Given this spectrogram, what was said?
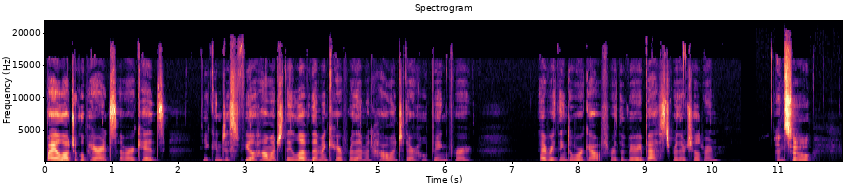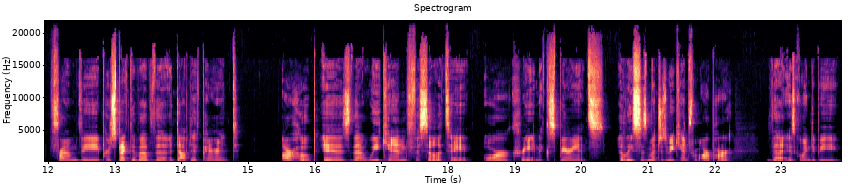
biological parents of our kids. You can just feel how much they love them and care for them and how much they're hoping for everything to work out for the very best for their children. And so, from the perspective of the adoptive parent, our hope is that we can facilitate or create an experience, at least as much as we can from our part, that is going to be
